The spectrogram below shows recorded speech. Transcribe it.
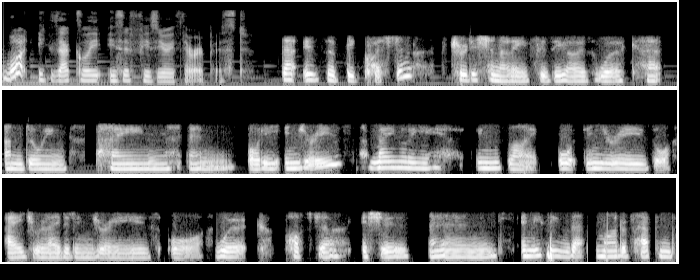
What exactly is a physiotherapist? That is a big question. Traditionally, physios work at undoing pain and body injuries, mainly things like sports injuries or age related injuries or work posture issues and anything that might have happened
